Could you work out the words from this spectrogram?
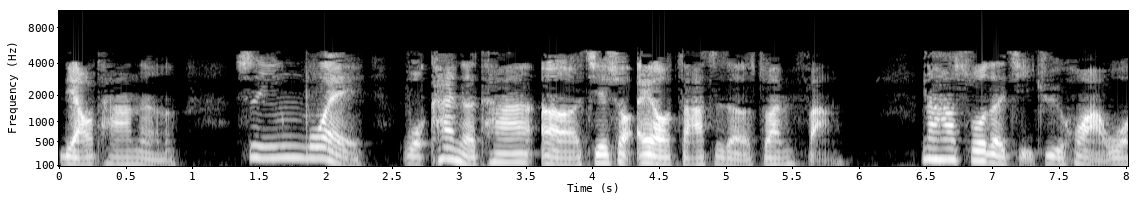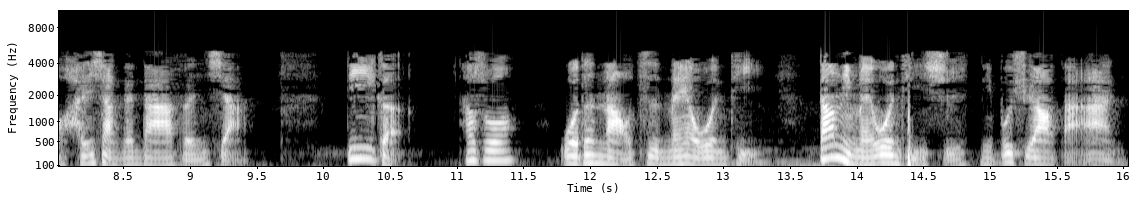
聊他呢？是因为我看了他呃接受《L》杂志的专访，那他说的几句话，我很想跟大家分享。第一个，他说：“我的脑子没有问题。”当你没问题时，你不需要答案。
